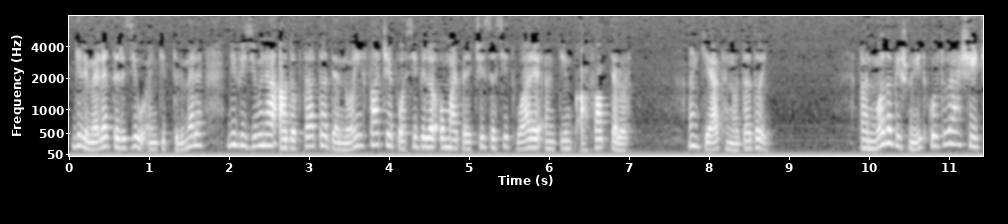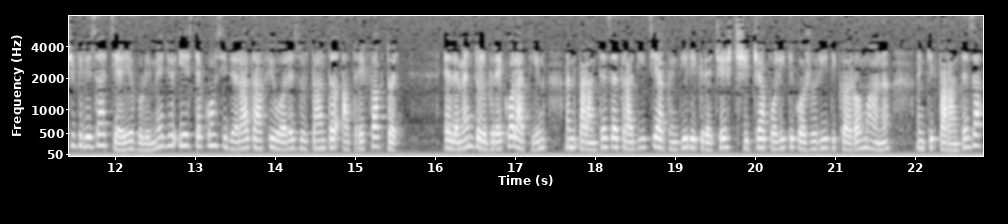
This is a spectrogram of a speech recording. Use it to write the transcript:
ghilimele, târziu, închid ghilimele, diviziunea adoptată de noi face posibilă o mai precisă situare în timp a faptelor. Încheiat notă 2 în mod obișnuit, cultura și civilizația evului mediu este considerată a fi o rezultantă a trei factori – elementul greco-latin, în paranteză tradiția gândirii grecești și cea politico-juridică romană, închid paranteza,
